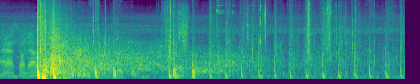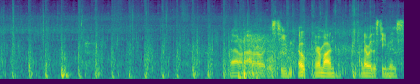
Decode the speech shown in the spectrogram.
I know, it's going down. I don't know. I don't know where this team. Oh, never mind. I know where this team is.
